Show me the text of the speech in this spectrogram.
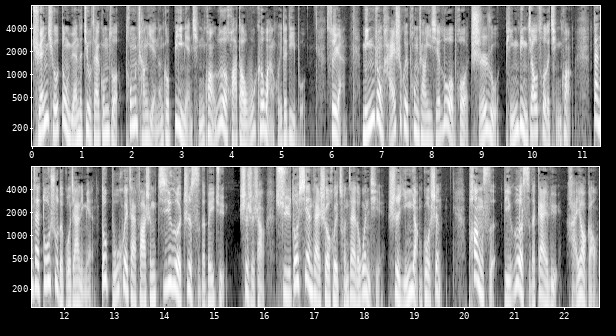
全球动员的救灾工作通常也能够避免情况恶化到无可挽回的地步。虽然民众还是会碰上一些落魄、耻辱、贫病交错的情况，但在多数的国家里面都不会再发生饥饿致死的悲剧。事实上，许多现代社会存在的问题是营养过剩。胖死比饿死的概率还要高。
